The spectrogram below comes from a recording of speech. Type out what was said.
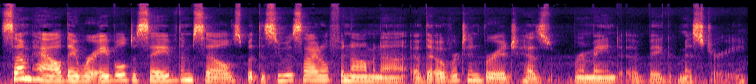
Somehow they were able to save themselves, but the suicidal phenomena of the Overtoun Bridge has remained a big mystery.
